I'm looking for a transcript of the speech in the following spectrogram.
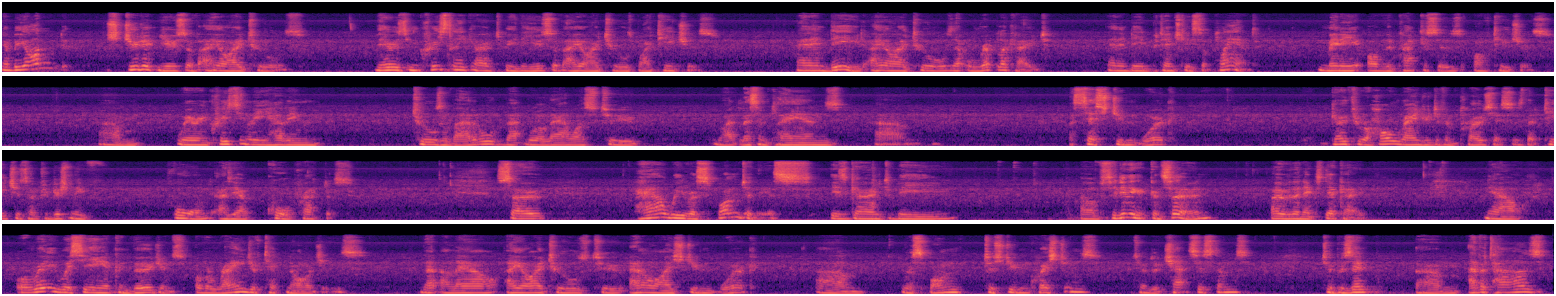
Now, beyond student use of AI tools, there is increasingly going to be the use of AI tools by teachers, and indeed AI tools that will replicate and indeed potentially supplant many of the practices of teachers. Um, we're increasingly having tools available that will allow us to write lesson plans, um, assess student work, go through a whole range of different processes that teachers have traditionally formed as our core practice. So how we respond to this is going to be of significant concern over the next decade. Now, already we're seeing a convergence of a range of technologies that allow AI tools to analyze student work, um, respond to student questions, in terms of chat systems, to present um, avatars,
